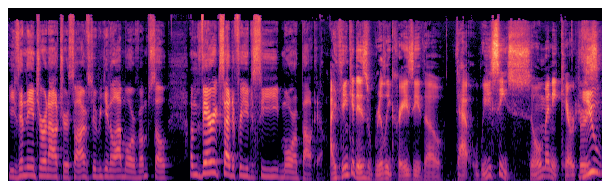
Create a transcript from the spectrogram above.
he's in the intro and outro, so obviously we get a lot more of him. So I'm very excited for you to see more about him. I think it is really crazy though that we see so many characters You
